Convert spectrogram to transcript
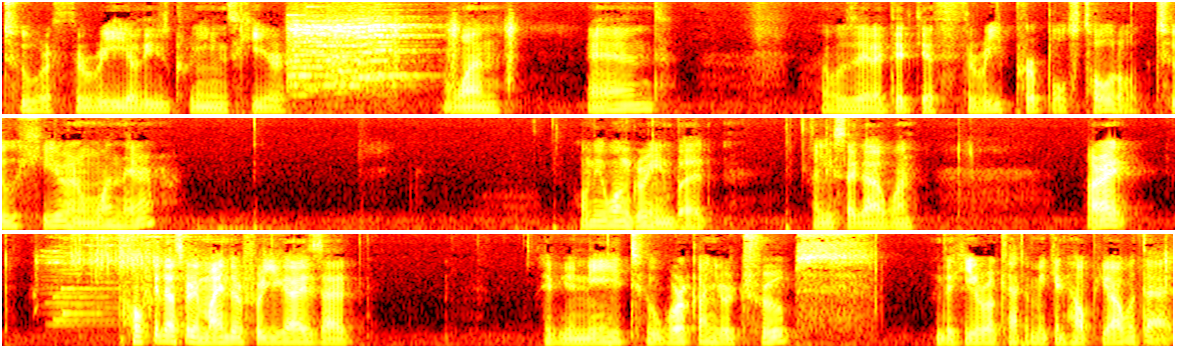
two or three of these greens here. One. And that was it. I did get three purples total. Two here and one there. Only one green, but at least I got one. All right. Hopefully that's a reminder for you guys that if you need to work on your troops, the Hero Academy can help you out with that.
